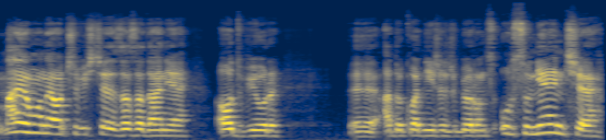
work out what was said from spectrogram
Mają one oczywiście za zadanie odbiór, y, a dokładniej rzecz biorąc, usunięcie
